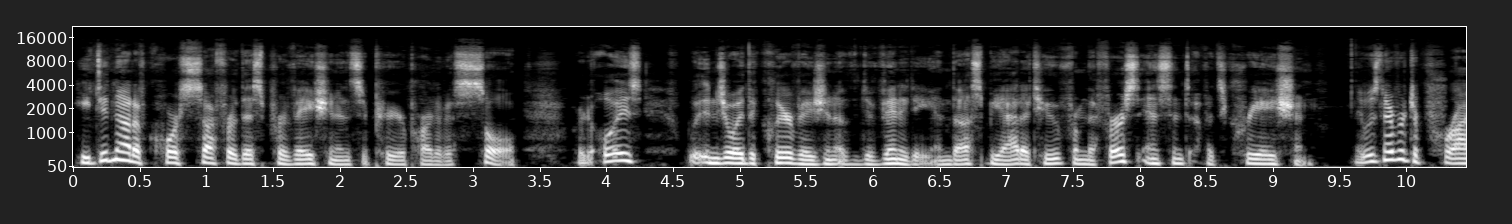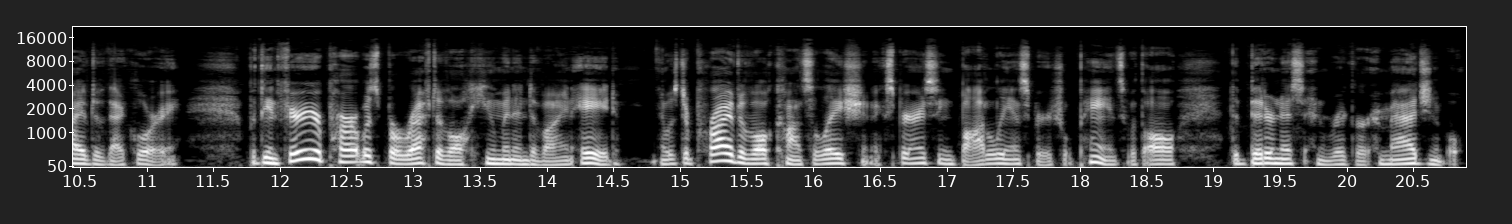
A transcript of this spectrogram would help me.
He did not, of course, suffer this privation in the superior part of his soul, it always enjoyed the clear vision of the divinity, and thus beatitude from the first instant of its creation. It was never deprived of that glory. But the inferior part was bereft of all human and divine aid. It was deprived of all consolation, experiencing bodily and spiritual pains with all the bitterness and rigor imaginable.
